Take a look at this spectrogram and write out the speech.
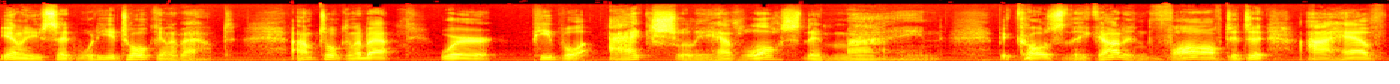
You know, you said, What are you talking about? I'm talking about where people actually have lost their mind because they got involved. Into, I have.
